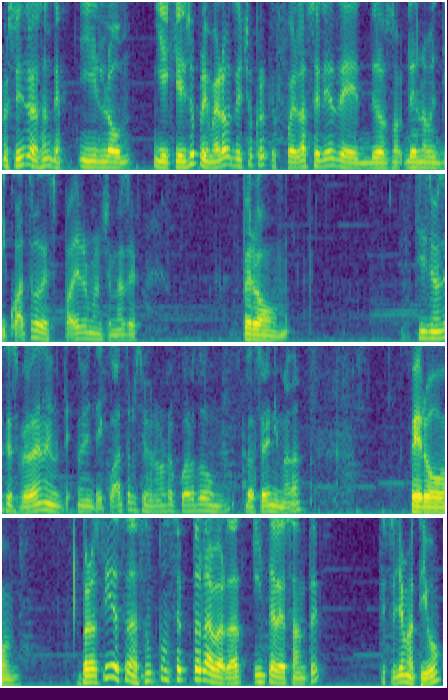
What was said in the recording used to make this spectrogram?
Estuvo interesante. Y lo y el que hizo primero, de hecho, creo que fue la serie de, los, del 94 de Spider-Man, se me hace. Pero. Sí, se me hace que se fue en 94, si no recuerdo la serie animada. Pero. Pero sí, es un concepto, la verdad, interesante. Está llamativo.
